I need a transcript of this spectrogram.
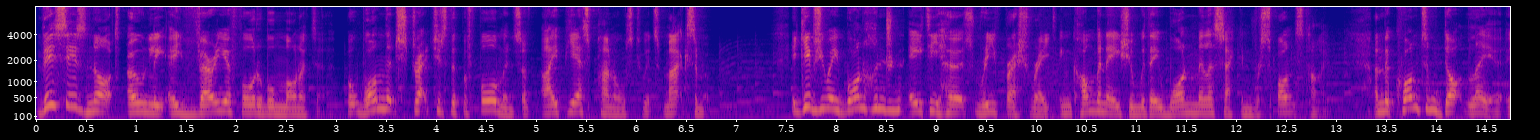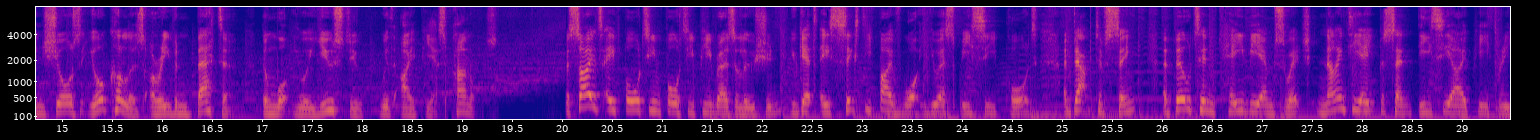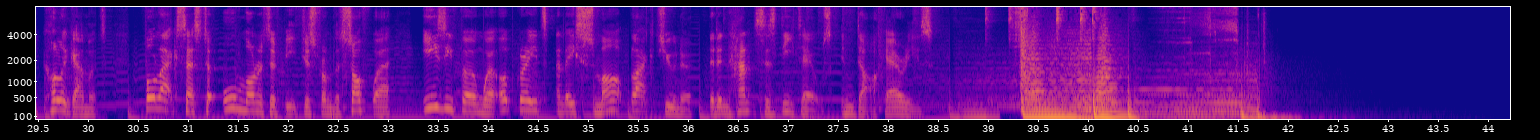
This is not only a very affordable monitor, but one that stretches the performance of IPS panels to its maximum. It gives you a 180Hz refresh rate in combination with a 1 millisecond response time, and the quantum dot layer ensures that your colours are even better than what you are used to with IPS panels. Besides a 1440p resolution, you get a 65 watt USB C port, adaptive sync, a built in KVM switch, 98% DCI P3 color gamut, full access to all monitor features from the software, easy firmware upgrades, and a smart black tuner that enhances details in dark areas.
